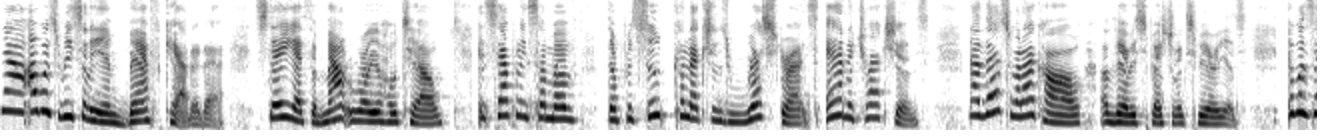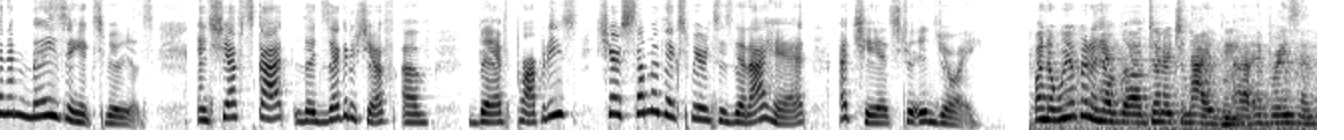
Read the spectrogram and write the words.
Now, I was recently in Banff, Canada, staying at the Mount Royal Hotel and sampling some of the Pursuit Collection's restaurants and attractions. Now, that's what I call a very special experience. It was an amazing experience. And Chef Scott, the executive chef of Banff Properties, shares some of the experiences that I had a chance to enjoy. I know we're going to have uh, dinner tonight mm-hmm. uh, at Brazen.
